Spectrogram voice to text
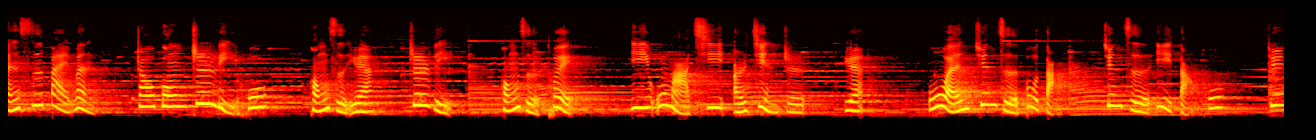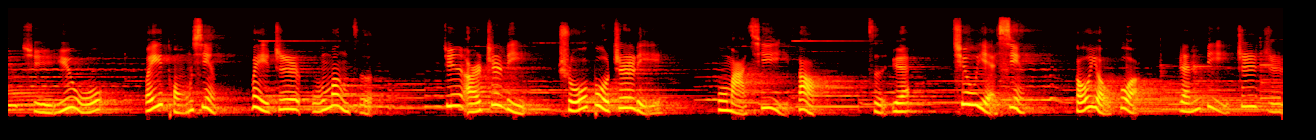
沉思拜问：“昭公知礼乎？”孔子曰：“知礼。”孔子退，依乌马期而进之，曰：“吾闻君子不党，君子亦党乎？君取于吾，为同姓，谓之吾孟子。君而知礼，孰不知礼？”夫马期已到。子曰：“秋也信，苟有过。”人必知之。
